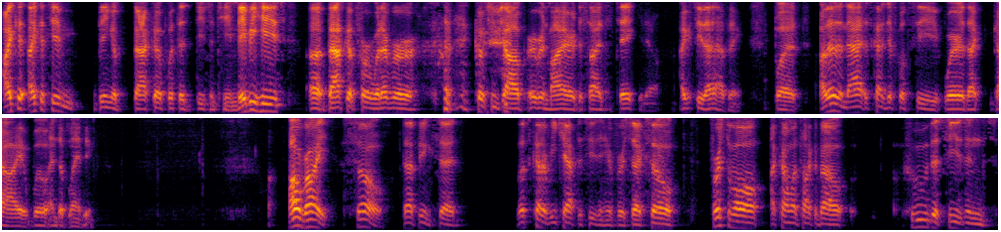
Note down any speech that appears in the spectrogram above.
I could I could see him being a backup with a decent team. Maybe he's a backup for whatever coaching job Urban Meyer decides to take. You know, I could see that happening. But other than that, it's kind of difficult to see where that guy will end up landing. All right. So that being said, let's kind of recap the season here for a sec. So first of all, I kind of want to talk about who the season's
